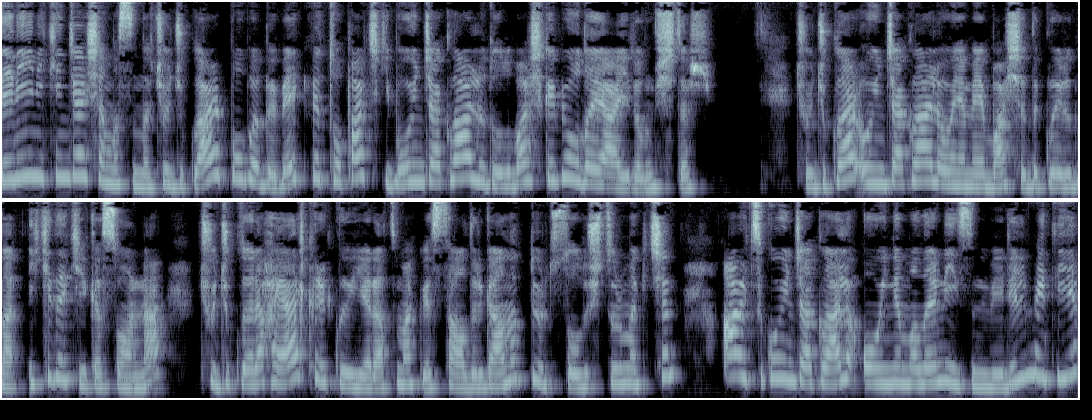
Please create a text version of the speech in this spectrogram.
Deneyin ikinci aşamasında çocuklar boba bebek ve topaç gibi oyuncaklarla dolu başka bir odaya ayrılmıştır. Çocuklar oyuncaklarla oynamaya başladıklarından 2 dakika sonra çocuklara hayal kırıklığı yaratmak ve saldırganlık dürtüsü oluşturmak için artık oyuncaklarla oynamalarına izin verilmediği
